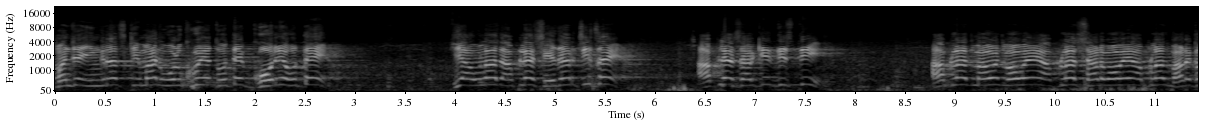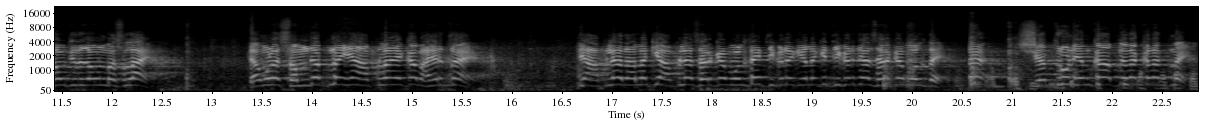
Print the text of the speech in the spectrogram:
म्हणजे इंग्रज किमान ओळखू येत होते गोरे होते. ही अवलाद आपल्या शेजारचीच आहे. आपल्यासारखीच दिसती. आपलाच मावस भाऊ आहे आपलाच साड भाऊ आहे आपलाच भाडखाऊ तिथे जाऊन बसलाय. त्यामुळे समजत नाही हे आपलं आहे का बाहेरचं आहे. ते आपल्यात आलं की आपल्यासारखं बोलतंय तिकडे गेलं की तिकडच्या सारखं बोलतंय. शत्रू नेमका आपल्याला कळत नाही.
